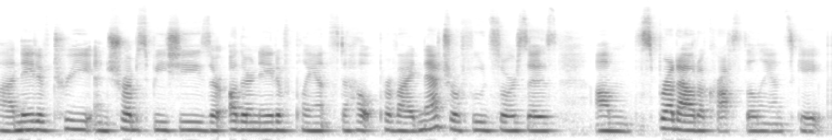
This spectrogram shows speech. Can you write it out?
uh, native tree and shrub species or other native plants to help provide natural food sources um, spread out across the landscape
